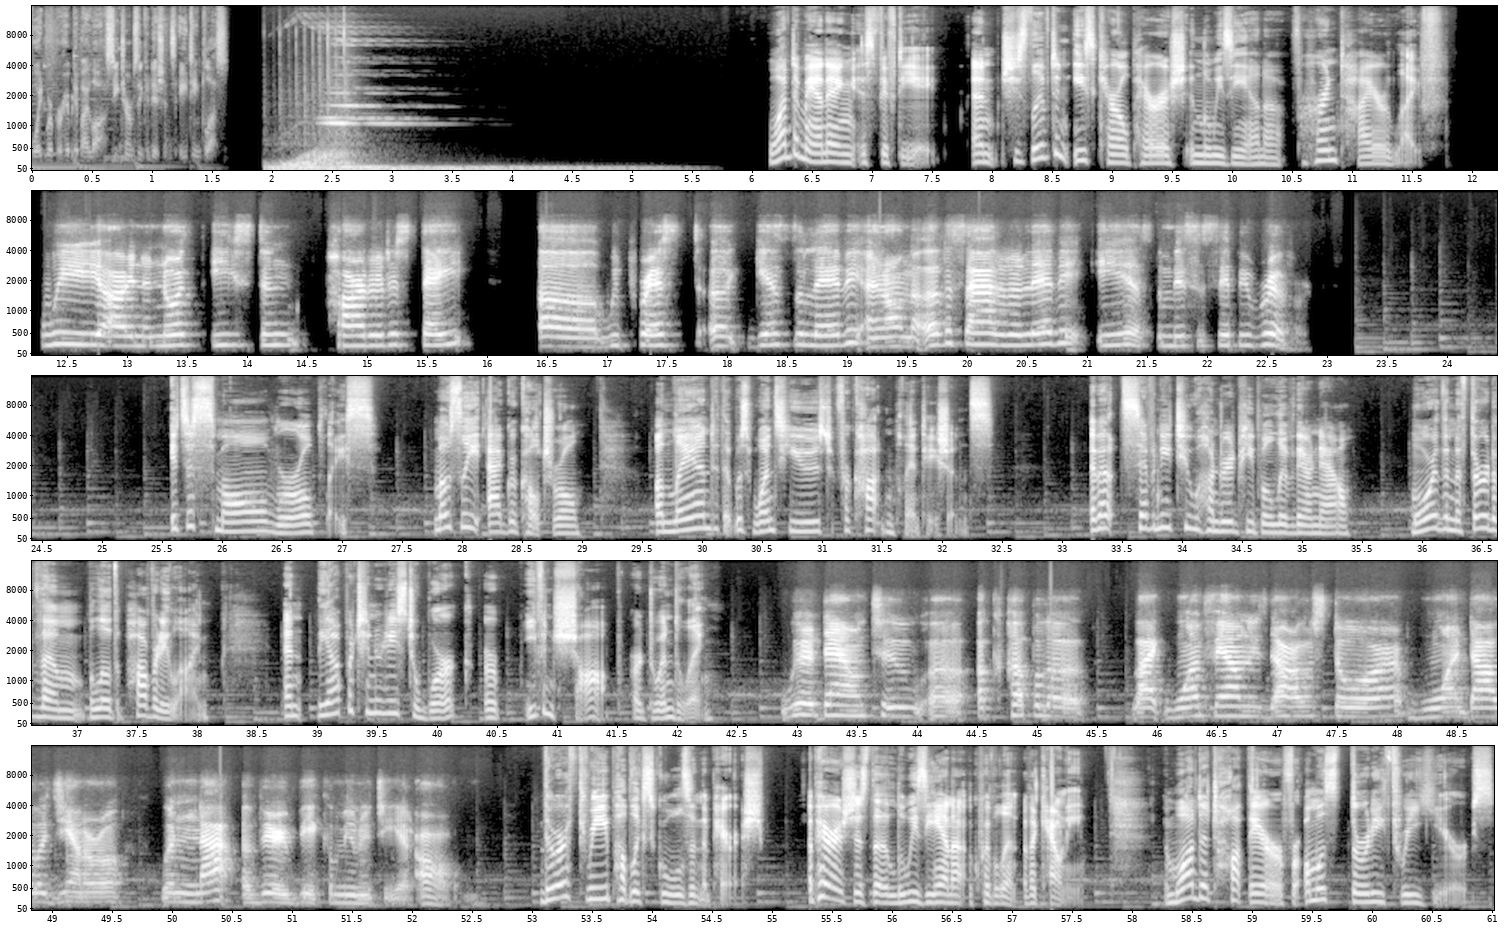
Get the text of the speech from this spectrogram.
Void were prohibited by law. See terms and conditions. 18 plus. Wanda Manning is 58, and she's lived in East Carroll Parish in Louisiana for her entire life. We are in the northeastern part of the state. Uh, we pressed against the levee, and on the other side of the levee is the Mississippi River. It's a small rural place, mostly agricultural, on land that was once used for cotton plantations. About 7,200 people live there now, more than a third of them below the poverty line. And the opportunities to work or even shop are dwindling. We're down to uh, a couple of like one family's dollar store, one dollar general. We're not a very big community at all. There are three public schools in the parish. A parish is the Louisiana equivalent of a county. And Wanda taught there for almost 33 years.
